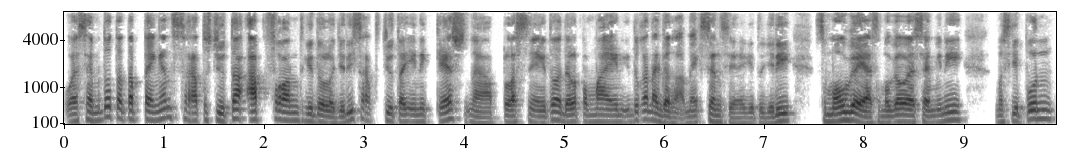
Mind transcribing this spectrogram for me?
West Ham itu tetap pengen 100 juta upfront gitu loh. Jadi 100 juta ini cash, nah plusnya itu adalah pemain. Itu kan agak nggak make sense ya gitu. Jadi semoga ya, semoga West Ham ini meskipun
